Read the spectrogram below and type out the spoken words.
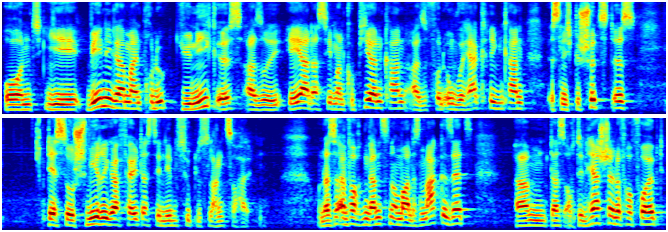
Und je weniger mein Produkt unique ist, also eher, dass jemand kopieren kann, also von irgendwo herkriegen kann, es nicht geschützt ist, desto schwieriger fällt das, den Lebenszyklus lang zu halten. Und das ist einfach ein ganz normales Marktgesetz, ähm, das auch den Hersteller verfolgt.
